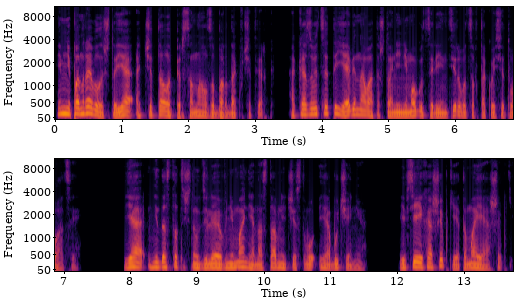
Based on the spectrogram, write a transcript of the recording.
Им не понравилось, что я отчитала персонал за бардак в четверг. Оказывается, это я виновата, что они не могут сориентироваться в такой ситуации. Я недостаточно уделяю внимания наставничеству и обучению. И все их ошибки — это мои ошибки.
